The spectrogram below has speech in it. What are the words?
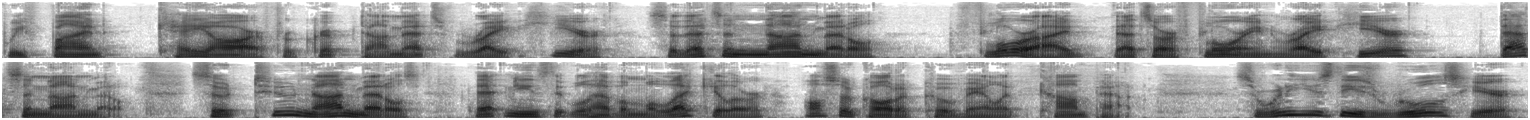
we find Kr for krypton, that's right here. So that's a nonmetal. Fluoride, that's our fluorine right here. That's a nonmetal. So two nonmetals, that means that we'll have a molecular, also called a covalent compound. So we're going to use these rules here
